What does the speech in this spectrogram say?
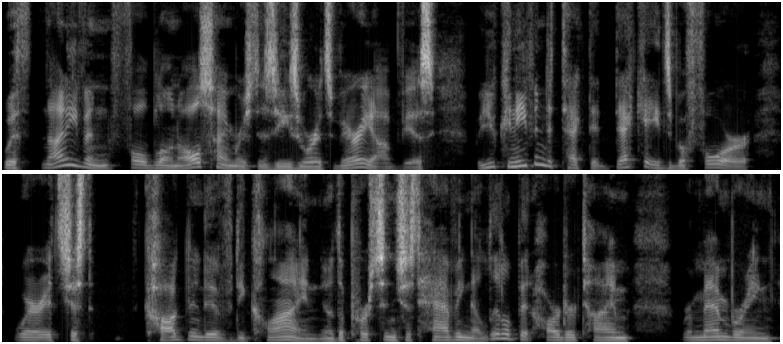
with not even full blown Alzheimer's disease, where it's very obvious, but you can even detect it decades before, where it's just cognitive decline. You know, the person's just having a little bit harder time remembering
